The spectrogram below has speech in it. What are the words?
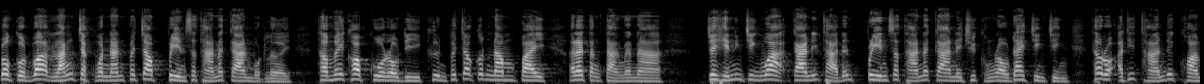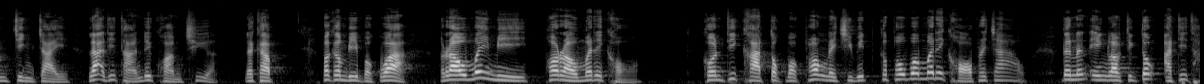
ปรากฏว่าหลังจากวันนั้นพระเจ้าเปลี่ยนสถานการณ์หมดเลยทำให้ครอบครัวเราดีขึ้น พระเจ้าก็นำไปอะไรต่างๆ นานา จะเห็นจริง ๆ ว่าการอธิษฐานนั้นเปลี่ยนสถานการณ์ในชีวิตของเราได้จริง ๆ ถ้าเราอธิษฐานด้วยความจริงใจ และอธิษฐานด้วยความเชื่อนะครับ พระคัมภีร์บอกว่าเราไม่มีเพราะเราไม่ได้ขอ คนที่ขาดตกบกพร่องในชีวิต ก็เพราะว่าไม่ได้ขอพระเจ้า ดังนั้นเองเราจึงต้องอธิษฐ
